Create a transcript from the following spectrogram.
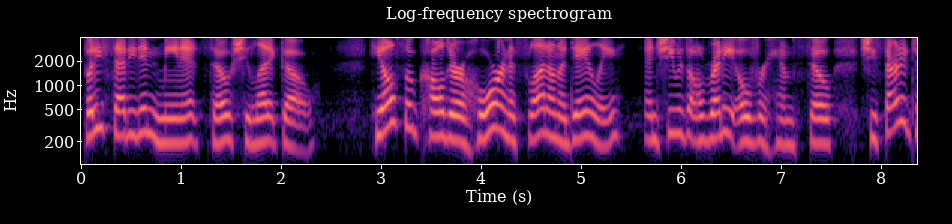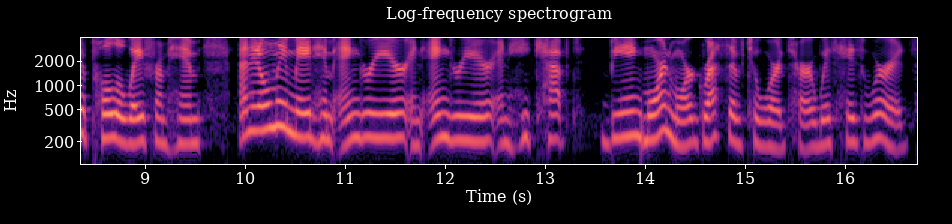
but he said he didn't mean it, so she let it go. He also called her a whore and a slut on a daily, and she was already over him, so she started to pull away from him, and it only made him angrier and angrier, and he kept being more and more aggressive towards her with his words.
